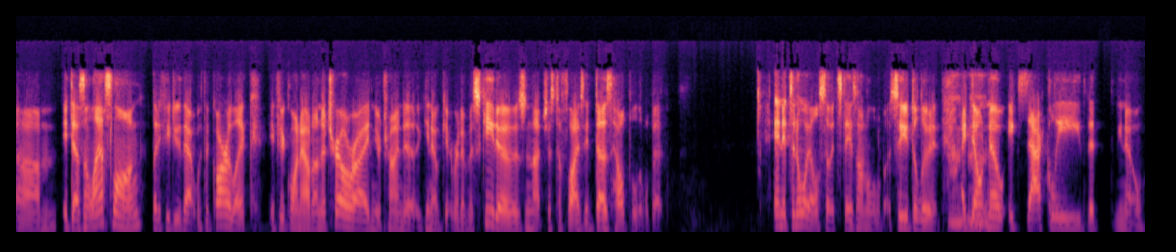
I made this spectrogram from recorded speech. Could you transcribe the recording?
um, it doesn't last long, but if you do that with the garlic, if you're going out on a trail ride and you're trying to, you know, get rid of mosquitoes and not just the flies, it does help a little bit and it's an oil so it stays on a little bit so you dilute it i don't Mhm. know exactly the you know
